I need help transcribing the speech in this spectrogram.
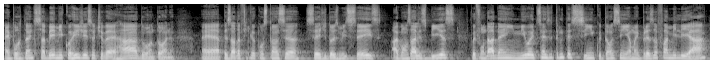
É importante saber, me corrija se eu estiver errado, Antônio. É, apesar da Finca Constância ser de 2006, a Gonzales Bias foi fundada em 1835. Então, assim, é uma empresa familiar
